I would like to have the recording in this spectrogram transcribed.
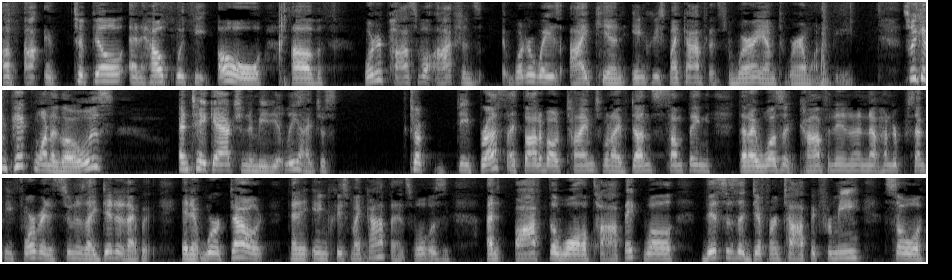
of, uh, to fill and help with the O of what are possible options? What are ways I can increase my confidence from where I am to where I want to be? So we can pick one of those and take action immediately. I just took deep breaths. I thought about times when I've done something that I wasn't confident in 100% before, but as soon as I did it, I and it worked out, then it increased my confidence. What was an off the wall topic? Well, this is a different topic for me. So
